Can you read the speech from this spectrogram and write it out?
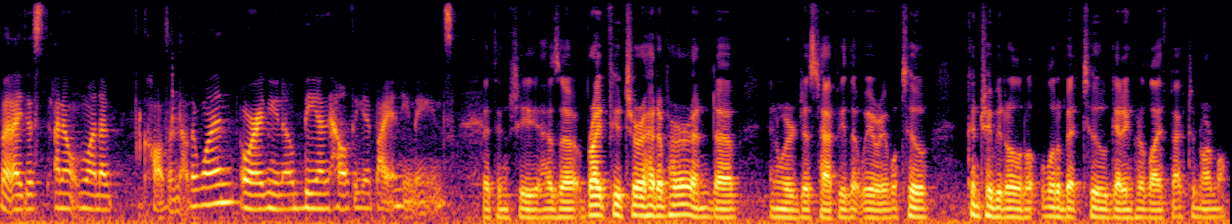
but I just I don't want to cause another one or you know be unhealthy by any means. I think she has a bright future ahead of her and uh, and we're just happy that we were able to contribute a little, a little bit to getting her life back to normal.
